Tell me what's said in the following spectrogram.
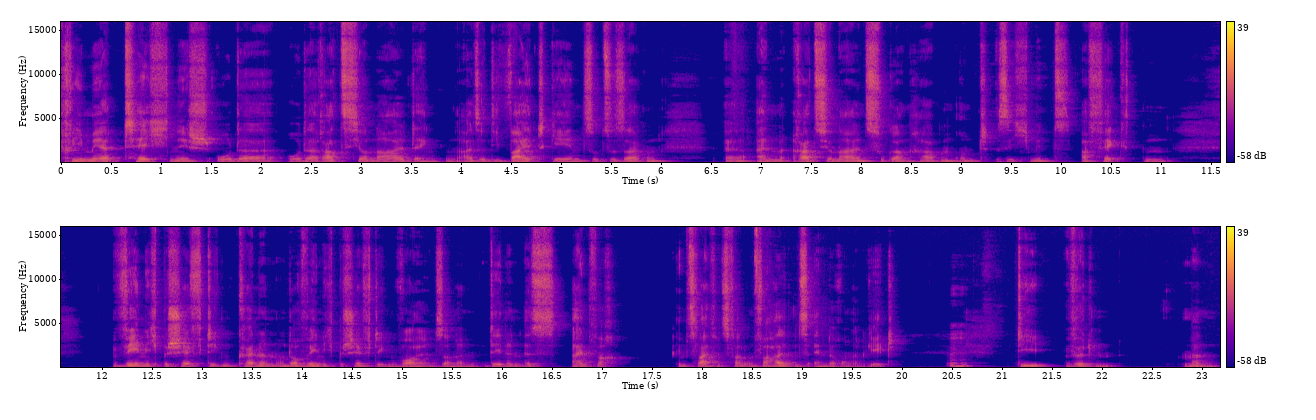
primär technisch oder, oder rational denken, also die weitgehend sozusagen äh, einen rationalen Zugang haben und sich mit Affekten wenig beschäftigen können und auch wenig beschäftigen wollen, sondern denen es einfach im Zweifelsfall um Verhaltensänderungen geht. Mhm. Die würden man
